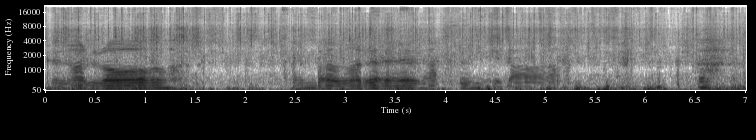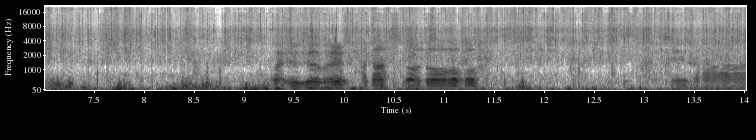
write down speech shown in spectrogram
그걸로 햄버거를 샀습니다. 아, 월급을 받았어도 제가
